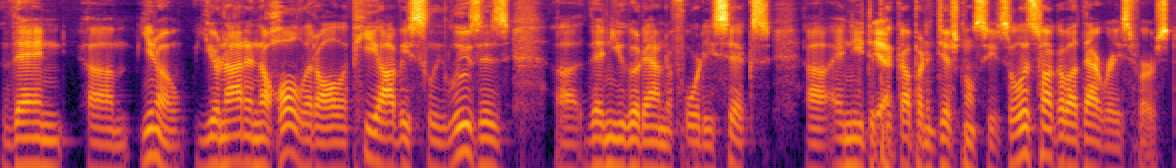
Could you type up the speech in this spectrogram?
then um, you know you're not in the hole at all. If he obviously loses, uh, then you go down to 46 uh, and need to yeah. pick up an additional seat. So let's talk about that race first.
